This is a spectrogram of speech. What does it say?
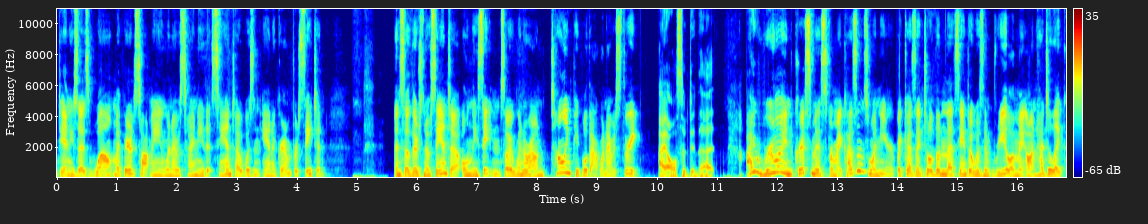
Danny says, "Well, my parents taught me when I was tiny that Santa was an anagram for Satan." And so there's no Santa, only Satan. So I went around telling people that when I was three. i also did that I ruined Christmas for my cousins one year because I told them that Santa wasn't real, and my aunt had to like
